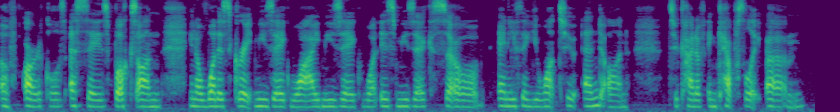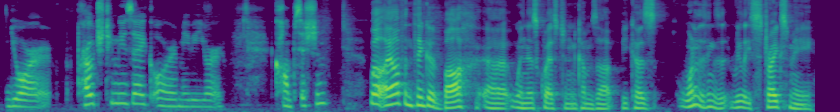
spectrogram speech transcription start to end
of articles, essays, books on, you know, what is great music, why music, what is music. So anything you want to end on to kind of encapsulate um, your approach to music or maybe your composition? Well, I often think of Bach uh, when this question comes up because one of the things that really strikes me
